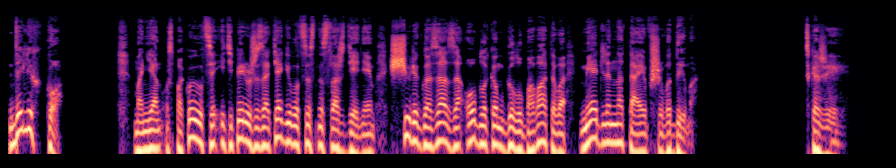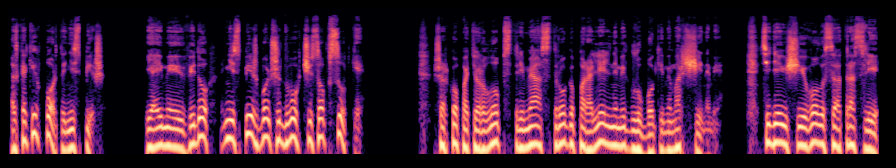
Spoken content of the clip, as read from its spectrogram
«Да легко». Маньян успокоился и теперь уже затягивался с наслаждением, щуря глаза за облаком голубоватого, медленно таявшего дыма. «Скажи, а с каких пор ты не спишь? Я имею в виду, не спишь больше двух часов в сутки». Шарко потер лоб с тремя строго параллельными глубокими морщинами. Сидеющие волосы отросли,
